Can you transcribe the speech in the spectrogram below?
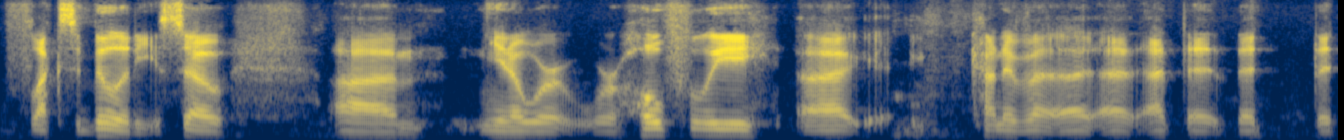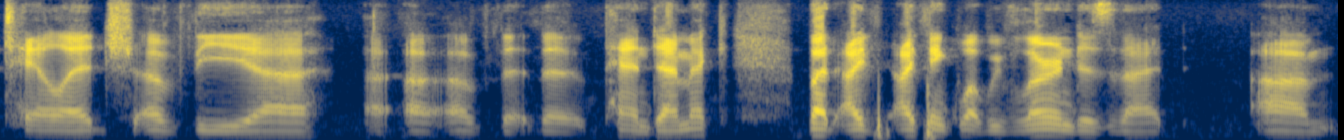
flexibility. So. Um, you know, we're we're hopefully uh, kind of uh, uh, at the, the the tail edge of the uh, uh, of the, the pandemic, but I I think what we've learned is that um,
